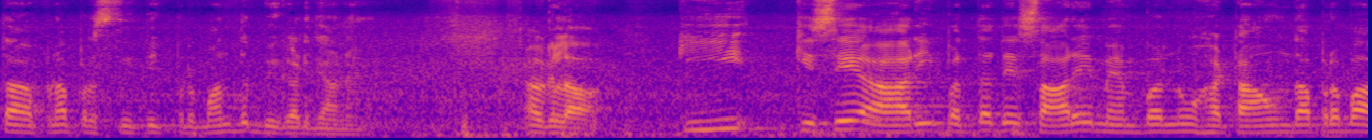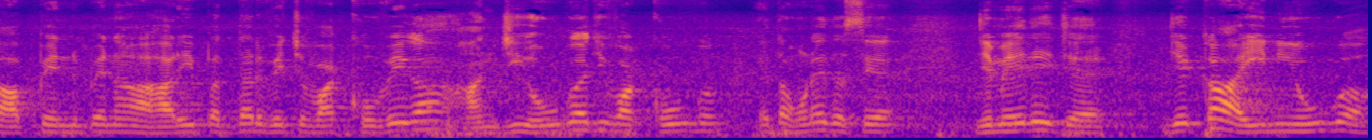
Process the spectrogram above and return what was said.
ਤਾਂ ਆਪਣਾ ਪ੍ਰਸਥਿਤਿਕ ਪ੍ਰਬੰਧ ਵਿਗੜ ਜਾਣਾ ਹੈ। ਅਗਲਾ, ਕੀ ਕਿਸੇ ਆਹਾਰੀ ਪੱਧਰ ਦੇ ਸਾਰੇ ਮੈਂਬਰ ਨੂੰ ਹਟਾਉਣ ਦਾ ਪ੍ਰਭਾਵ ਪਿੰਨ ਪਿੰਨ ਆਹਾਰੀ ਪੱਧਰ ਵਿੱਚ ਵੱਖ ਹੋਵੇਗਾ? ਹਾਂਜੀ, ਹੋਊਗਾ ਜੀ, ਵੱਖ ਹੋਊਗਾ। ਇਹ ਤਾਂ ਹੁਣੇ ਦੱਸਿਆ ਜਿਵੇਂ ਇਹਦੇ 'ਚ ਹੈ, ਜੇ ਘਾਹ ਹੀ ਨਹੀਂ ਹੋਊਗਾ,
